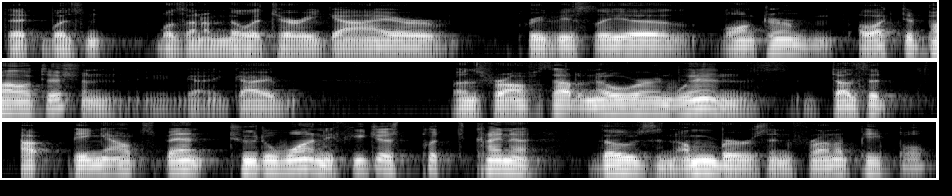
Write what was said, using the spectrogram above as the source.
that wasn't wasn't a military guy or previously a long-term elected politician. A guy runs for office out of nowhere and wins. Does it being outspent two to one? If you just put kind of those numbers in front of people,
